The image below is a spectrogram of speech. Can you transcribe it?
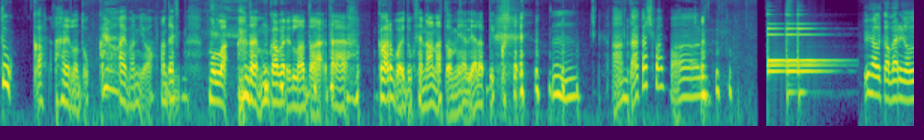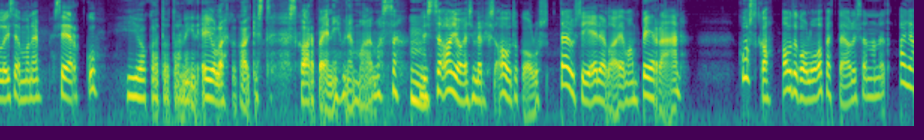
Tukka. hänellä on tukka? Aivan joo. Anteeksi, mulla, tai mun kaverilla on tämä karvoituksen anatomia vielä pikkusen. Mm. Antaa kasvaa vaan. Yhdellä kaverilla oli semmoinen serkku, joka tota, niin, ei ole ehkä kaikista skarpein ihminen maailmassa. Mm. Niin se ajoi esimerkiksi autokoulussa täysin edellä ajavan perään. Koska autokoulun opettaja oli sanonut, että aja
